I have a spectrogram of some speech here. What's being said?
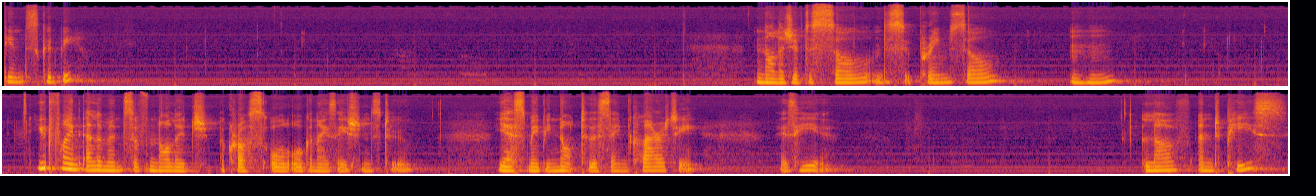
ingredients could be? Knowledge of the soul and the Supreme Soul. Mm-hmm. You'd find elements of knowledge across all organizations too. Yes, maybe not to the same clarity as here love and peace.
